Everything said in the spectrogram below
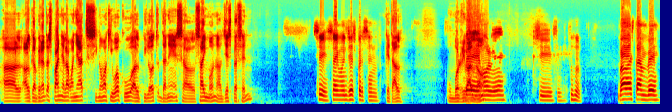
el, el Campionat d'Espanya l'ha guanyat, si no m'equivoco, el pilot danès, el Simon, el Jespersen. Sí, Simon Jespersen. Què tal? Un bon rival, bé, no? molt bé. Sí, sí. Va bastant bé.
